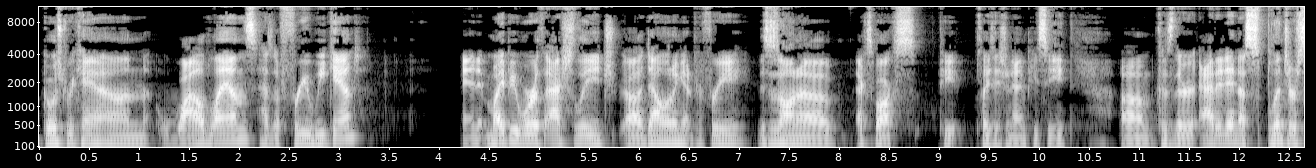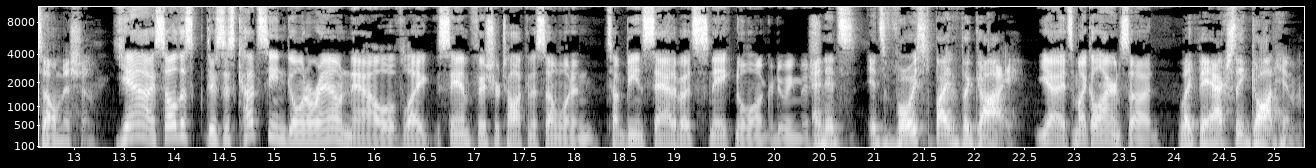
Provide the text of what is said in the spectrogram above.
Ghost Recon Wildlands has a free weekend, and it might be worth actually uh, downloading it for free. This is on a Xbox, P- PlayStation, and PC Um, because they're added in a Splinter Cell mission. Yeah, I saw this. There's this cutscene going around now of like Sam Fisher talking to someone and t- being sad about Snake no longer doing missions. and it's it's voiced by the guy. yeah, it's Michael Ironside. Like they actually got him,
